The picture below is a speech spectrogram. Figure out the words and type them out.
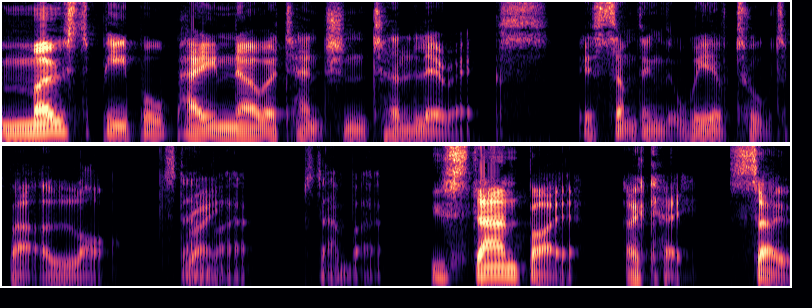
most people pay no attention to lyrics is something that we have talked about a lot Stand Right. by it. Stand by it. You stand by it. Okay. So,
